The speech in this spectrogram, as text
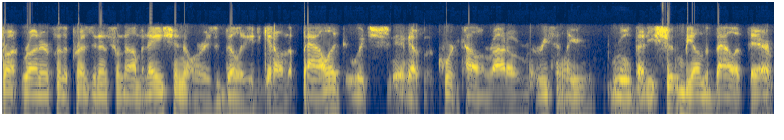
frontrunner for the presidential nomination or his ability to get on the ballot, which you know, a court in Colorado recently ruled that he shouldn't be on the ballot there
